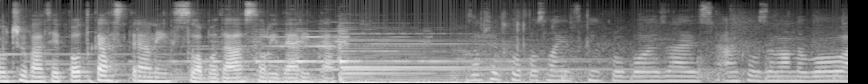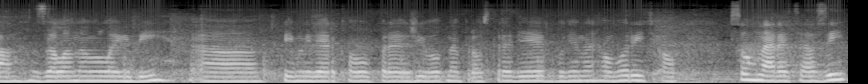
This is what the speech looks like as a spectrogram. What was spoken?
Počúvate podcast strany Sloboda a Solidarita. Zo všetkou poslaneckým klubu SAS Ankou Zemanovou a Zelenou Lady, tým líderkou pre životné prostredie, budeme hovoriť o psoch na reťazi.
